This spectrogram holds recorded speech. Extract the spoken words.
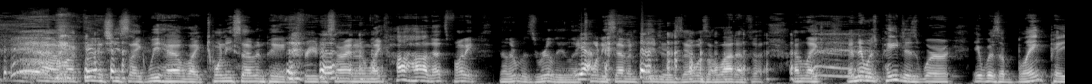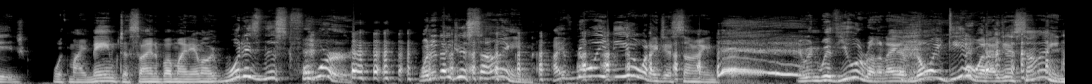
door." yeah, I walked in and she's like, "We have like 27 pages for you to sign," and I'm like, "Haha, that's funny." No, there was really like Yeah. 27 pages. That was a lot of. I'm like, and there was pages where it was a blank page with my name to sign above my name. I'm like, "What is this for? what did I just sign? I have no idea what I just signed." And with you around, I have no idea what I just signed.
